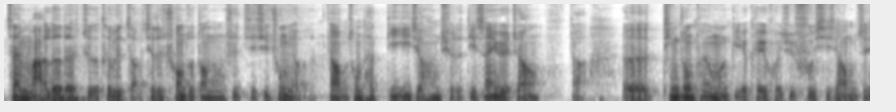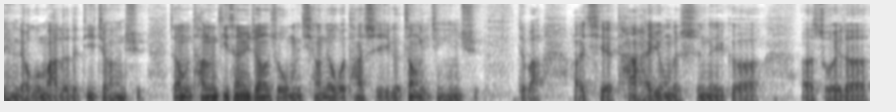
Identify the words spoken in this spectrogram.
在马勒的这个特别早期的创作当中是极其重要的。那我们从他第一交响曲的第三乐章啊，呃，听众朋友们也可以回去复习一下，我们之前聊过马勒的第一交响曲。在我们谈论第三乐章的时候，我们强调过它是一个葬礼进行曲，对吧？而且它还用的是那个呃所谓的。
